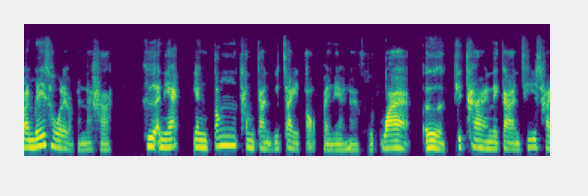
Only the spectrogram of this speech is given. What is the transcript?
มันไม่ได้โชว์อะไรแบบนั้นนะคะ คืออันเนี้ยยังต้องทำการวิจัยต่อไปในอนาคตว่า เออ ทิศทางในการที่ใช้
